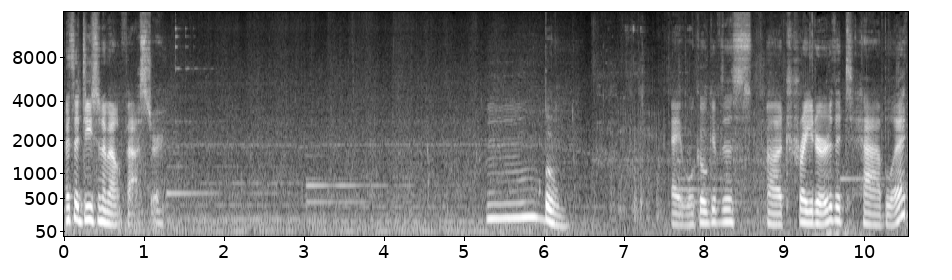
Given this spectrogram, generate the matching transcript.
It's a decent amount faster. Mm, boom. Hey, we'll go give this uh, trader the tablet.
